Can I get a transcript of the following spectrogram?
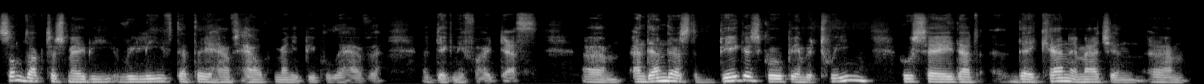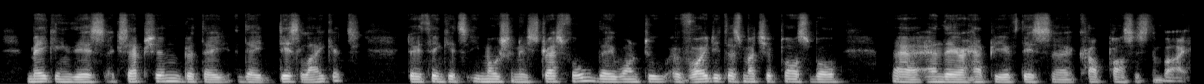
some doctors may be relieved that they have helped many people to have a, a dignified death um, and then there's the biggest group in between who say that they can imagine um, making this exception, but they, they dislike it. They think it's emotionally stressful. They want to avoid it as much as possible, uh, and they are happy if this uh, cup passes them by.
